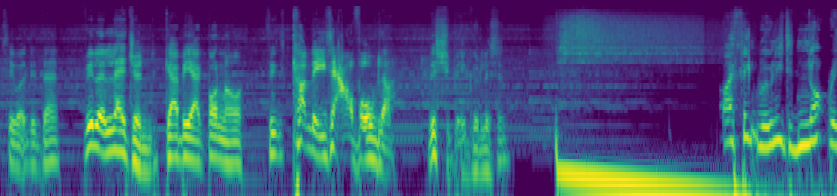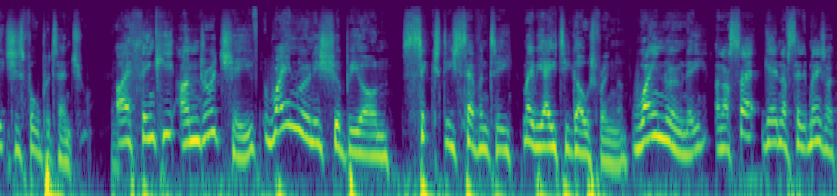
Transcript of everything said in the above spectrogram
See what I did there? Villa legend Gabby Agbonlahor thinks Cundy is out of order. This should be a good listen. I think Rooney did not reach his full potential. I think he underachieved. Wayne Rooney should be on 60, 70, maybe 80 goals for England. Wayne Rooney, and I'll say it again, I've said it many times,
